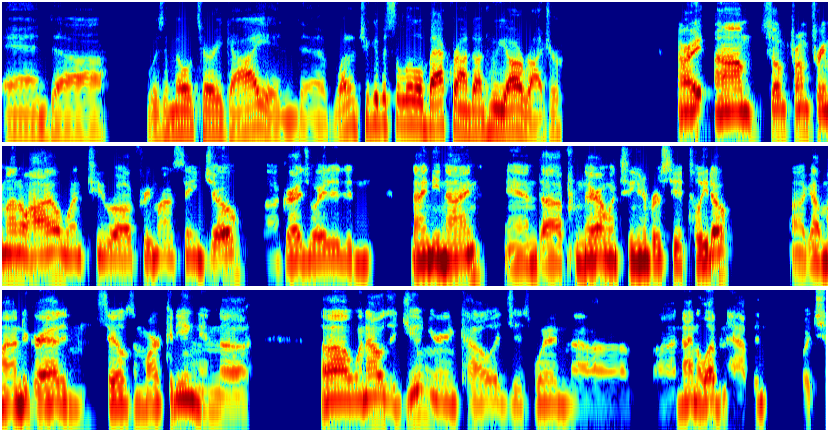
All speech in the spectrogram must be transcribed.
and uh, was a military guy. And uh, why don't you give us a little background on who you are, Roger? All right. Um, so I'm from Fremont, Ohio. Went to uh, Fremont St. Joe uh, graduated in 99 and uh, from there i went to the university of toledo i got my undergrad in sales and marketing and uh, uh, when i was a junior in college is when 9-11 happened which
